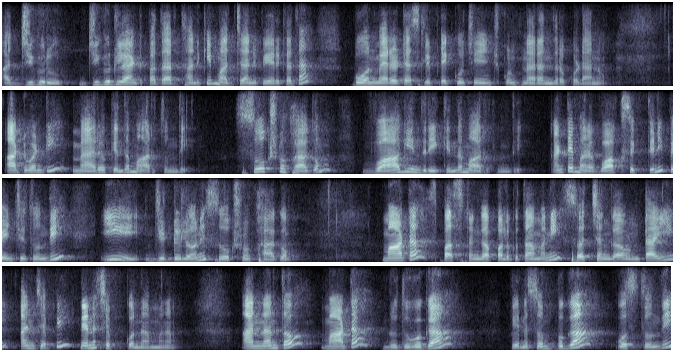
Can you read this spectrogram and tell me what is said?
ఆ జిగురు జిగురు లాంటి పదార్థానికి మజ్జ అని పేరు కదా. బోన్ మ్యారో టెస్ట్ ఇప్పుడు ఎక్కువ చేయించుకుంటున్నారు అందరూ కూడాను. అటువంటి మ్యారో కింద మారుతుంది. సూక్ష్మ భాగం వాగింద్రియ కింద మారుతుంది. అంటే మన వాక్ శక్తిని పెంచుతుంది ఈ జిడ్డులోని సూక్ష్మ భాగం. మాట స్పష్టంగా పలుకుతామని స్వచ్ఛంగా ఉంటాయి అని చెప్పి నిన్న చెప్పుకున్నాం మనం. అన్నంతో మాట మృదువుగా వినసొంపుగా వస్తుంది.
